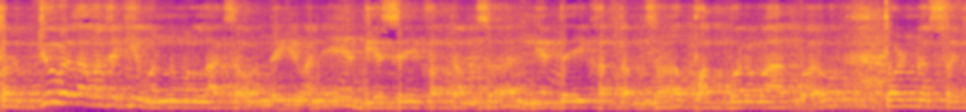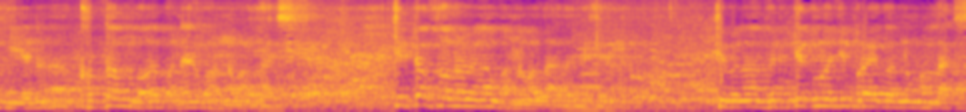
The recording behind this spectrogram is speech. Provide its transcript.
तर त्यो बेलामा चाहिँ के भन्नु मन लाग्छ भनेदेखि भने देशै खत्तम छ नेतै खत्तम छ भत बर्बाद भयो पढ्न सकिएन खत्तम भयो भनेर भन्नु मन लाग्छ। टिकटक चलाउने भन्नु मन लाग्दैन फेरि। त्यो बेलामा फेरि टेक्नोलोजी प्रयोग गर्न मन लाग्छ।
